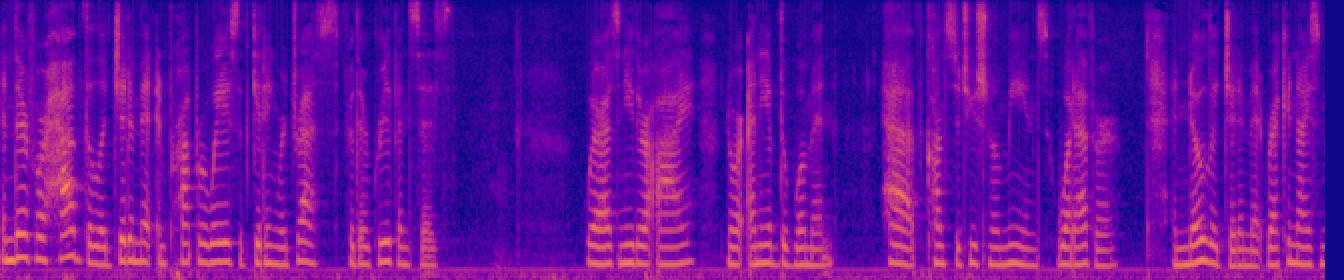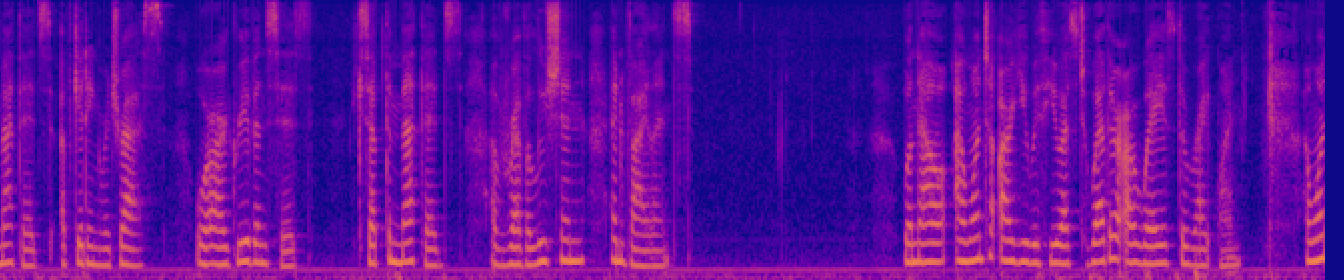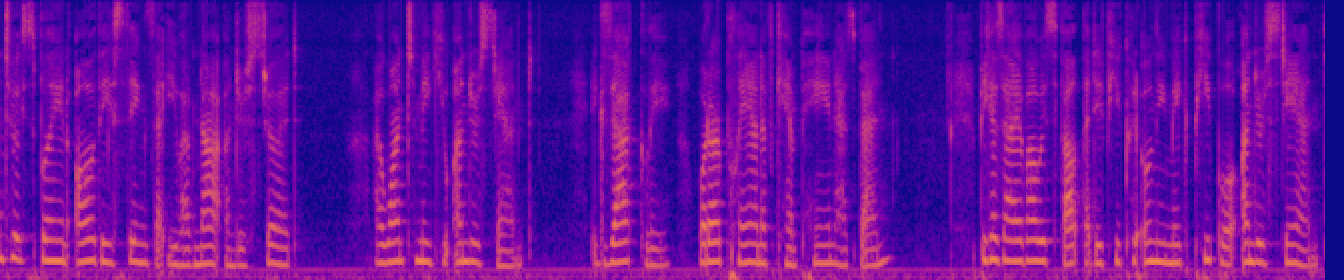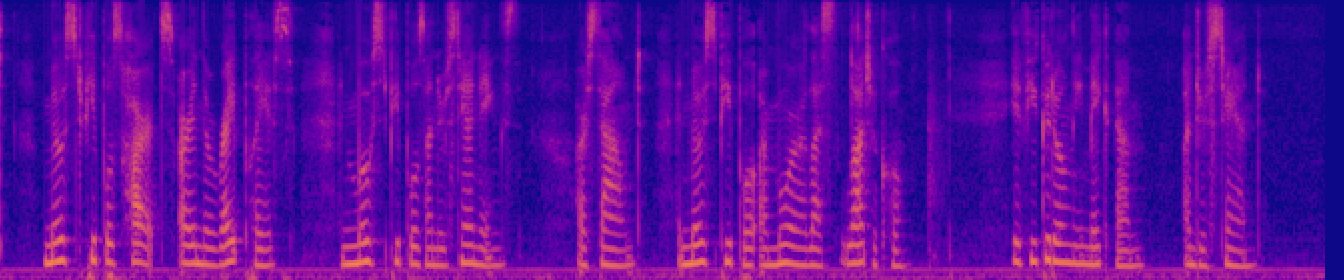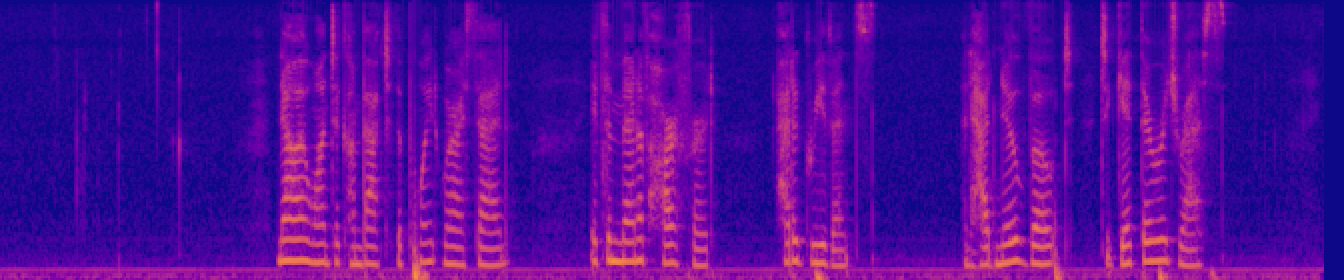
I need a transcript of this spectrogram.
and therefore have the legitimate and proper ways of getting redress for their grievances. Whereas neither I nor any of the women have constitutional means whatever, and no legitimate recognized methods of getting redress or our grievances except the methods of revolution and violence. Well, now I want to argue with you as to whether our way is the right one. I want to explain all these things that you have not understood. I want to make you understand exactly what our plan of campaign has been because I have always felt that if you could only make people understand, most people's hearts are in the right place, and most people's understandings are sound, and most people are more or less logical. If you could only make them understand. Now I want to come back to the point where I said if the men of Hartford had a grievance and had no vote to get their redress,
